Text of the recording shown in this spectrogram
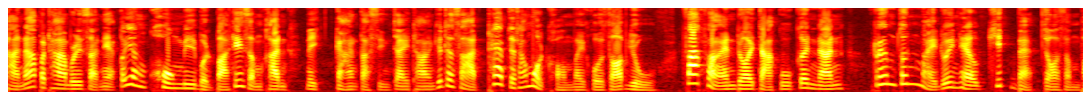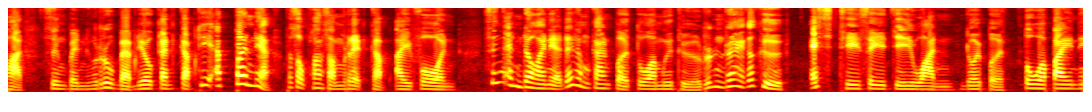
ฐานะประธานบริษัทเนี่ยก็ยังคงมีบทบาทที่สำคัญในการตัดสินใจทางยุทธศาสตร์แทบจะทั้งหมดของ Microsoft อยู่ฟากฝั่ง Android จาก Google นั้นเริ่มต้นใหม่ด้วยแนวคิดแบบจอสัมผัส ซึ่งเป็นรูปแบบเดียวกันกับที่ Apple เนี่ยประสบความสำเร็จกับ iPhone ซึ่ง Android เนี่ยได้ทำการเปิดตัวมือถือรุ่นแรกก็คือ HTC G1 โดยเปิดตัวไปใน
